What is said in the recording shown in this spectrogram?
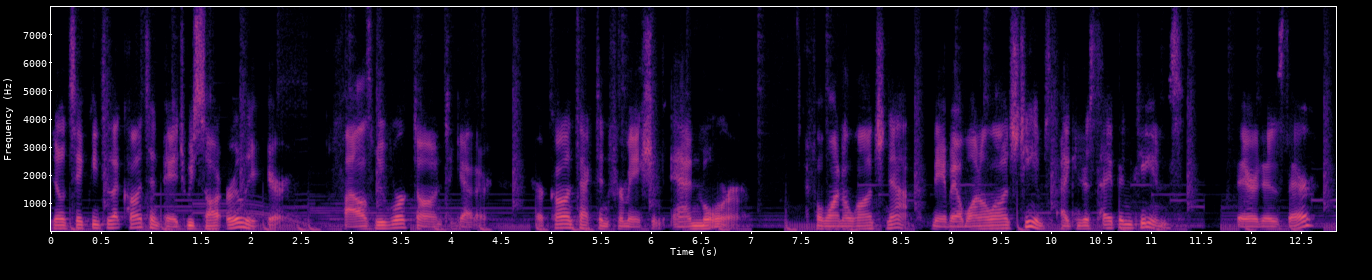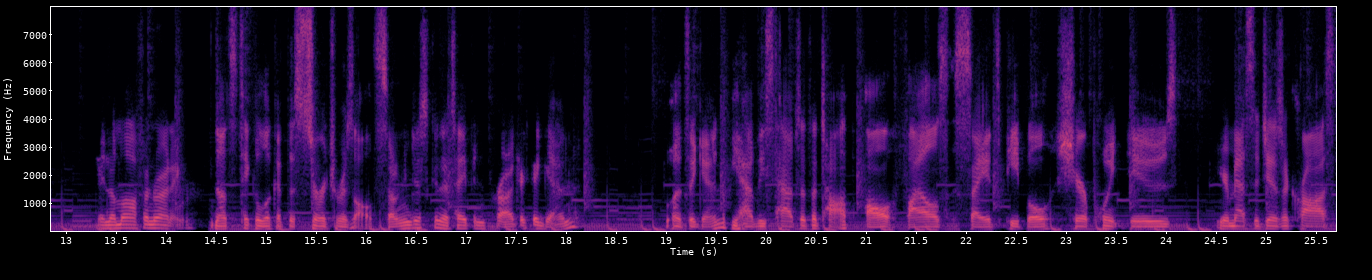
It'll take me to that content page we saw earlier, files we worked on together, her contact information, and more. If I want to launch an app, maybe I want to launch Teams, I can just type in Teams. There it is there, and I'm off and running. Now let's take a look at the search results. So I'm just going to type in project again. Once again, we have these tabs at the top, all files, sites, people, SharePoint news, your messages across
